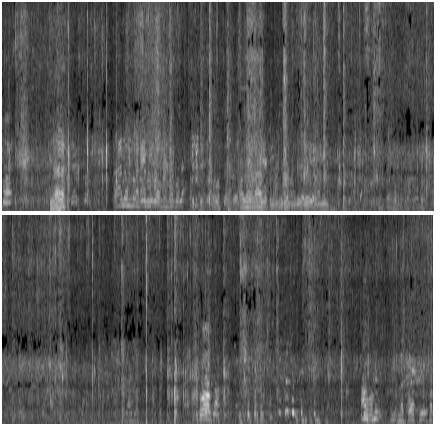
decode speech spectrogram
five. à nông nông này à là có cũ thật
